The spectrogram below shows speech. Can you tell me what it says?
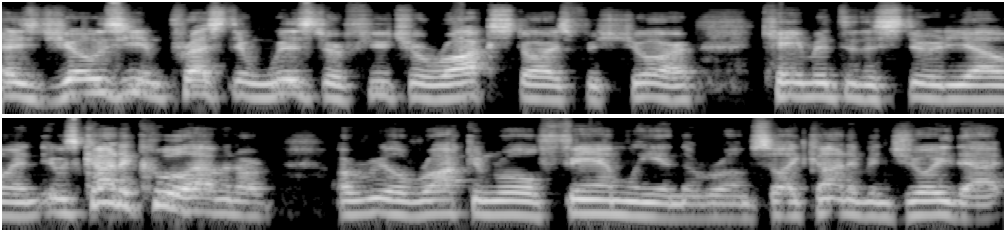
as Josie and Preston Wisdor, future rock stars for sure, came into the studio. And it was kind of cool having a, a real rock and roll family in the room. So I kind of enjoyed that.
